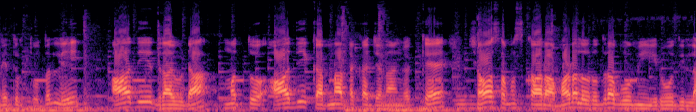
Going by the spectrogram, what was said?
ನೇತೃತ್ವದಲ್ಲಿ ಆದಿ ದ್ರಾವಿಡ ಮತ್ತು ಆದಿ ಕರ್ನಾಟಕ ಜನಾಂಗಕ್ಕೆ ಶವ ಸಂಸ್ಕಾರ ಮಾಡಲು ರುದ್ರಭೂಮಿ ಇರುವುದಿಲ್ಲ.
